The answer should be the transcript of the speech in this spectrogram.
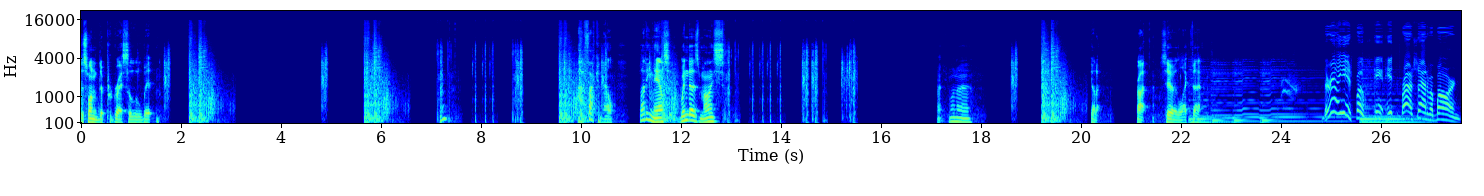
Just wanted to progress a little bit. Ah, fucking hell. Bloody mouse. Windows mice. Right, you wanna... Got it. Right, see how I like that. There really is folks can't hit the broad side of a barn.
